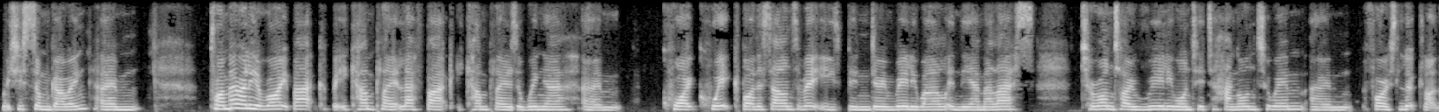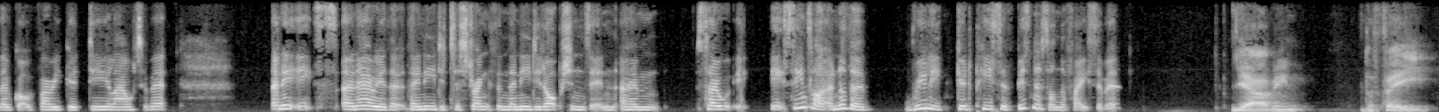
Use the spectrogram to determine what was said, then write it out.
which is some going. Um, primarily a right back, but he can play at left back. He can play as a winger. Um, quite quick by the sounds of it. He's been doing really well in the MLS. Toronto really wanted to hang on to him. Um, Forest looked like they've got a very good deal out of it. And it, it's an area that they needed to strengthen, they needed options in. Um, so it, it seems like another really good piece of business on the face of it. Yeah, I mean, the fee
